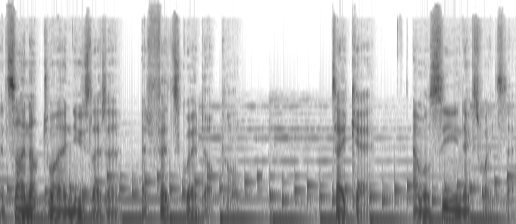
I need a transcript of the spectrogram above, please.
and sign up to our newsletter at fedsquare.com. Take care, and we'll see you next Wednesday.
